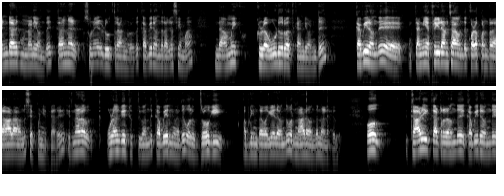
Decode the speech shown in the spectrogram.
ரெண்டு ஆளுக்கு முன்னாடியே வந்து கர்னல் சுனேல் டூத்ராங்கிறது கபீரை வந்து ரகசியமாக இந்த அமைக்குள்ள ஊடுருவதுக்காண்டி வந்து கபீரை வந்து தனியாக ஃப்ரீடான்ஸாக வந்து கொலை பண்ணுற ஆளாக வந்து செட் பண்ணியிருக்காரு. இதனால் உலகத்துக்கு வந்து கபீருங்கிறது ஒரு துரோகி அப்படின்ற வகையில் வந்து ஒரு நாடகம் வந்து நடக்குது. ஓ காளி காட்டுற வந்து கபீரை வந்து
